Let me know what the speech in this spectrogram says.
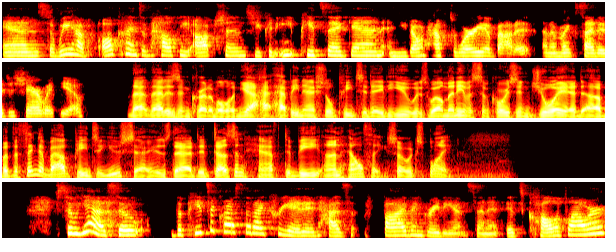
And so we have all kinds of healthy options. You can eat pizza again, and you don't have to worry about it. And I'm excited to share with you. That that is incredible, and yeah, ha happy National Pizza Day to you as well. Many of us, of course, enjoy it. Uh, but the thing about pizza, you say, is that it doesn't have to be unhealthy. So explain. So yeah, so the pizza crust that I created has five ingredients in it. It's cauliflower,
